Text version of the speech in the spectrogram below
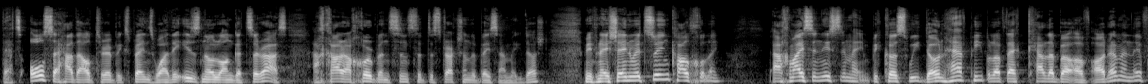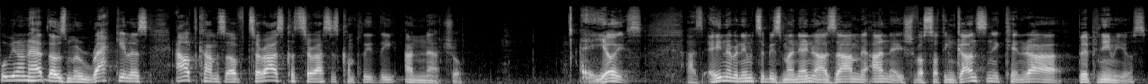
that's also how the Alter Rebbe explains why there is no longer tzaras. Achar achurban, since the destruction of the Beis HaMikdash. Because we don't have people of that caliber of Adam, and therefore we don't have those miraculous outcomes of tzaras, because tzaras is completely unnatural. Hey, as einer benimmt azam bepnimius.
